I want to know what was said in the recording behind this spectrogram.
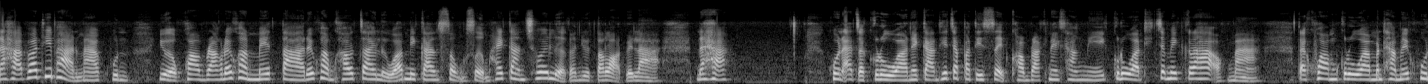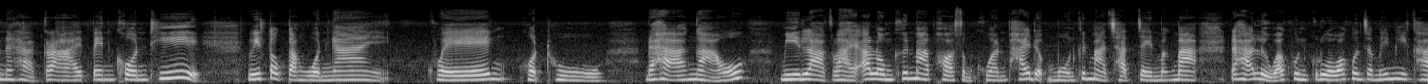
นะคะ เพราะที่ผ่านมาคุณอยู่กับความรักด้วยความเมตตาด้วยความเข้าใจหรือว่ามีการส่งเสริมให้การช่วยเหลือกันอยู่ตลอดเวลานะคะคุณอาจจะกลัวในการที่จะปฏิเสธความรักในครั้งนี้ กลัวที่จะไม่กล้าออกมา แต่ความกลัวมันทำให้คุณนะคะกลายเป็นคนที่วิตกกังวลง่าย เคว้ง หดหู นะคะเหงา มีหลากหลายอารมณ์ขึ้นมาพอสมควรไพ่เดอะมูนขึ้นมาชัดเจนมากๆนะคะหรือว่าคุณกลัวว่าคุณจะไม่มีใคร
